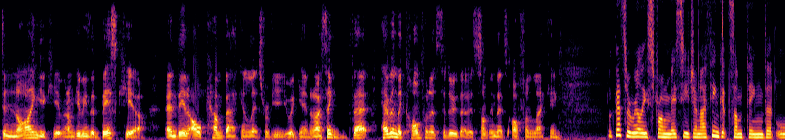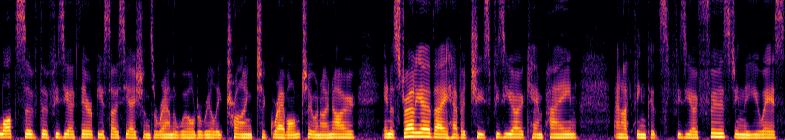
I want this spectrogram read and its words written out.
denying you care, but I'm giving you the best care. And then I'll come back and let's review you again. And I think that having the confidence to do that is something that's often lacking. Look, that's a really strong message, and I think it's something that lots of the physiotherapy associations around the world are really trying to grab onto. And I know in Australia they have a Choose Physio campaign, and I think it's Physio First in the US.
